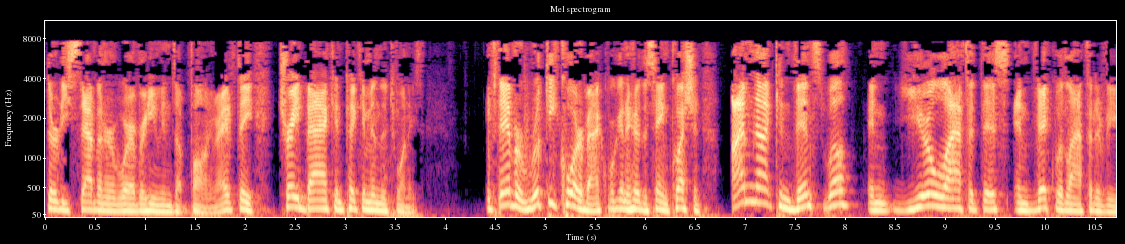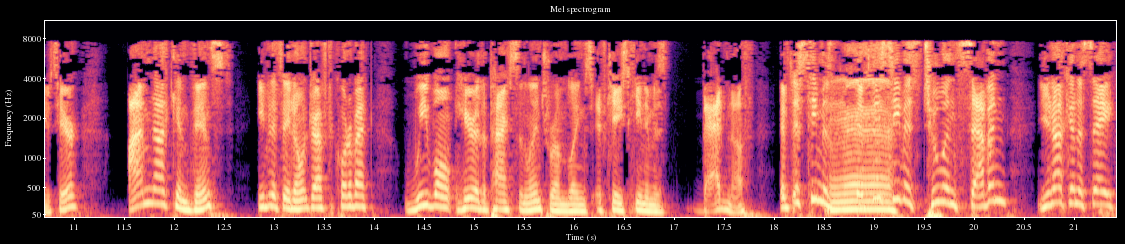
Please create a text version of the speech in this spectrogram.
37 or wherever he ends up falling, right? If they trade back and pick him in the 20s. If they have a rookie quarterback, we're going to hear the same question. I'm not convinced, Will, and you'll laugh at this, and Vic would laugh at it if he was here. I'm not convinced, even if they don't draft a quarterback, we won't hear the Paxton Lynch rumblings if Case Keenum is bad enough. If this team is, if this team is two and seven, you're not going to say,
